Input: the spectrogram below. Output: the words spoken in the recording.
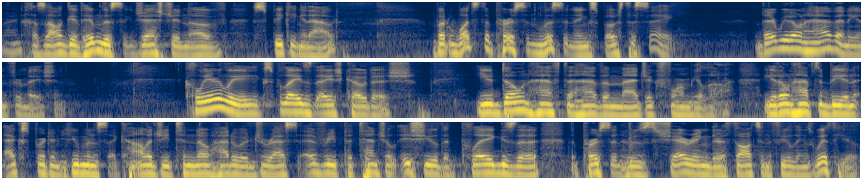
right? Chazal give him the suggestion of speaking it out. But what's the person listening supposed to say? There we don't have any information. Clearly explains the Eish Kodesh. You don't have to have a magic formula. You don't have to be an expert in human psychology to know how to address every potential issue that plagues the, the person who's sharing their thoughts and feelings with you.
